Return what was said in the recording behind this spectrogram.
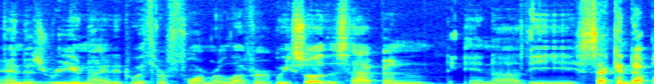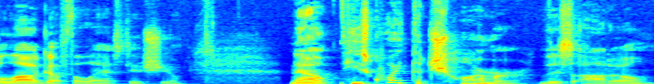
and is reunited with her former lover. We saw this happen in uh, the second epilogue of the last issue. Now, he's quite the charmer, this Otto,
